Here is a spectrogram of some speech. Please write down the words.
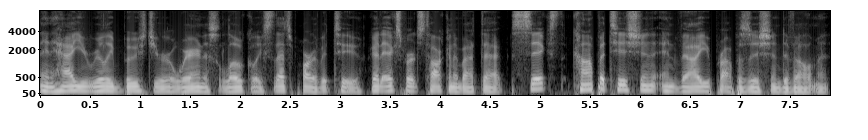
and how you really boost your awareness locally. So that's part of it too. We've got experts talking about that. Sixth, competition and value proposition development.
